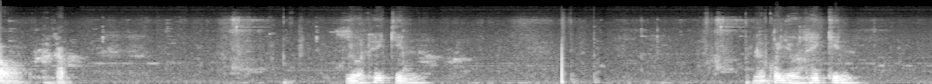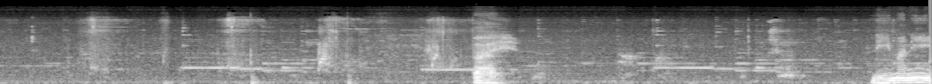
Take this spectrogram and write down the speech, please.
ต่อนะครับ โยนให้กิน แล้วก็โยนให้กิน ไป หนีมานี่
